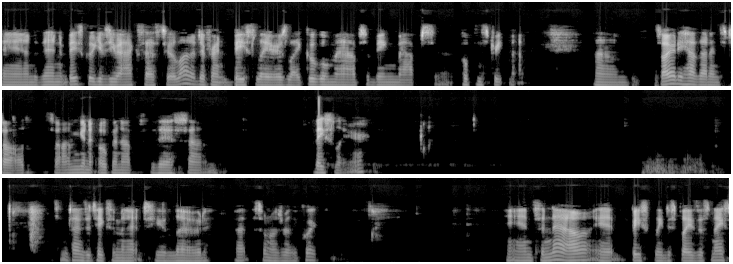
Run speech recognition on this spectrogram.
and then it basically gives you access to a lot of different base layers like Google Maps or Bing Maps or OpenStreetMap. Um, so I already have that installed. So I'm going to open up this um, base layer. Sometimes it takes a minute to load, but this one was really quick. And so now it basically displays this nice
